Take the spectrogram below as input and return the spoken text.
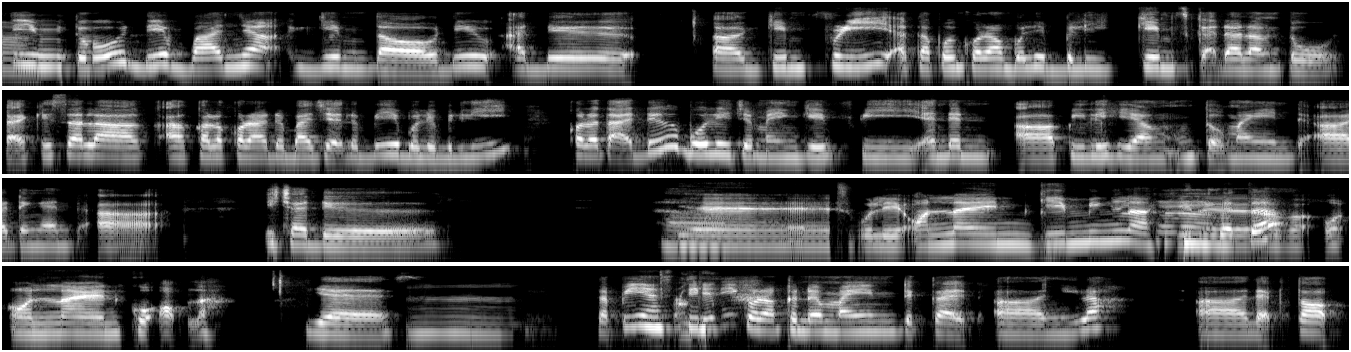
Steam tu dia banyak game tau. Dia ada uh, game free ataupun korang boleh beli games kat dalam tu. Tak kisahlah uh, kalau korang ada bajet lebih boleh beli. Kalau tak ada boleh je main game free and then uh, pilih yang untuk main uh, dengan uh, each other. Ha, Yes, boleh online gaming lah Hmm, kira betul. apa, online co-op lah. Yes. Hmm. Tapi yang Steam Okay. ni korang kena main dekat uh, ni lah uh, laptop.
